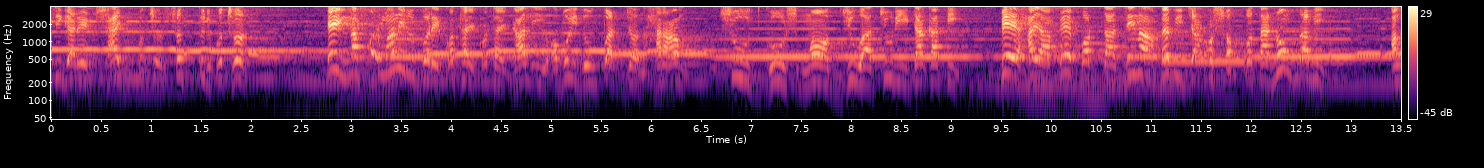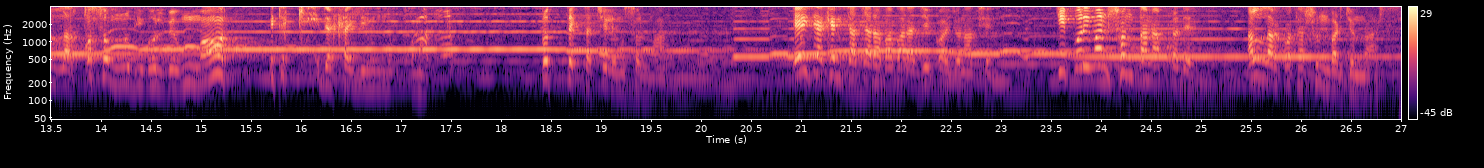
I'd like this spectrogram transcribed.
সিগারেট, ষাট বছর, সত্তর বছর। এই নাফরমানির উপরে কথায় কথায় গালি, অবৈধ উপার্জন, হারাম, সুদ, ঘুষ, মদ, জুয়া, চুরি, ডাকাতি বেহায়া বেপর্দা জিনা, বেবিচার, অসভ্যতা, নোংরামি। আল্লাহর কসম নবী বলবে, উম্মত, এটা কি দেখাইলি উম্মত আমার প্রত্যেকটা ছেলে মুসলমান। এই দেখেন চাচারা, বাবারা, যে কয়জন আছেন। কি পরিমাণ সন্তান আপনাদের? আল্লাহর কথা শুনবার জন্য আসছে।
